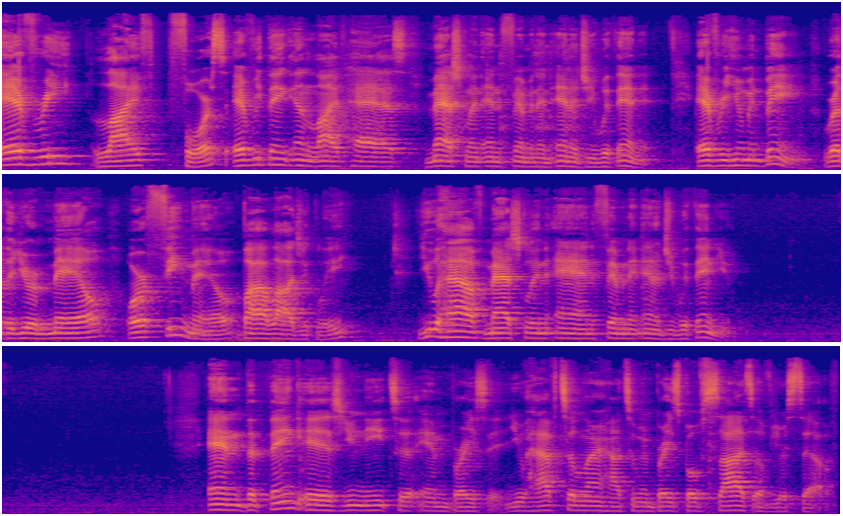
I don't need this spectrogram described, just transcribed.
every life force, everything in life has masculine and feminine energy within it every human being, whether you're male or female biologically, you have masculine and feminine energy within you. And the thing is, you need to embrace it. You have to learn how to embrace both sides of yourself.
